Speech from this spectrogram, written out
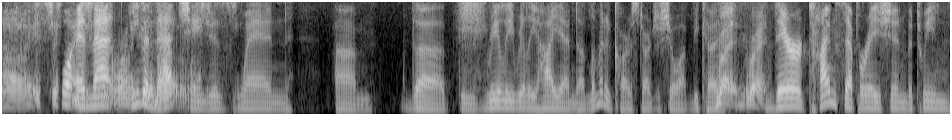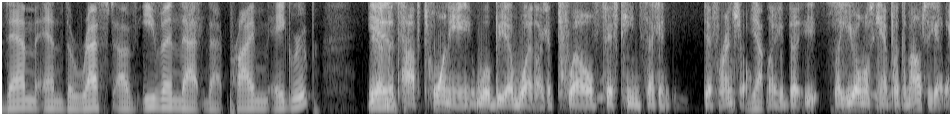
Uh, it's just well, and just that can't run a even that otherwise. changes when um, the the really really high end unlimited cars start to show up because Right, right. their time separation between them and the rest of even that that prime A group Yeah, is the top 20 will be a what, like a 12, 15 second differential. Yeah, Like, like you almost can't put them out together.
